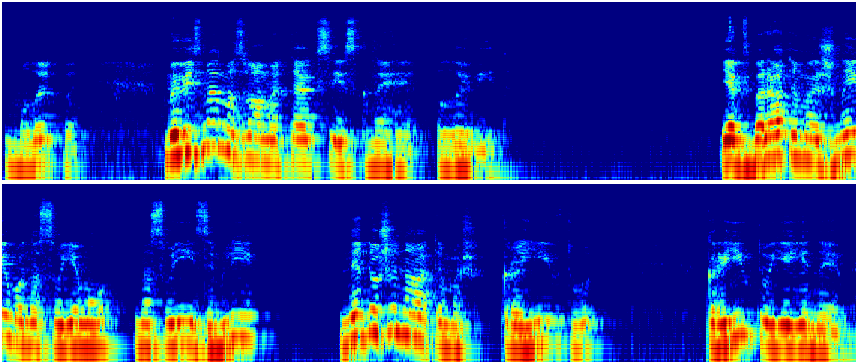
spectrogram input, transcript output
молитви ми візьмемо з вами текст із книги Левіт. Як збиратимеш жниво на, своєму, на своїй землі, не дожинатимеш країв, країв твоєї ниви,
